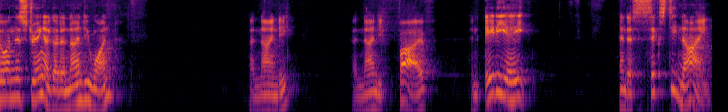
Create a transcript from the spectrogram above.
So on this string, I got a 91, a 90, a 95, an 88, and a 69.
